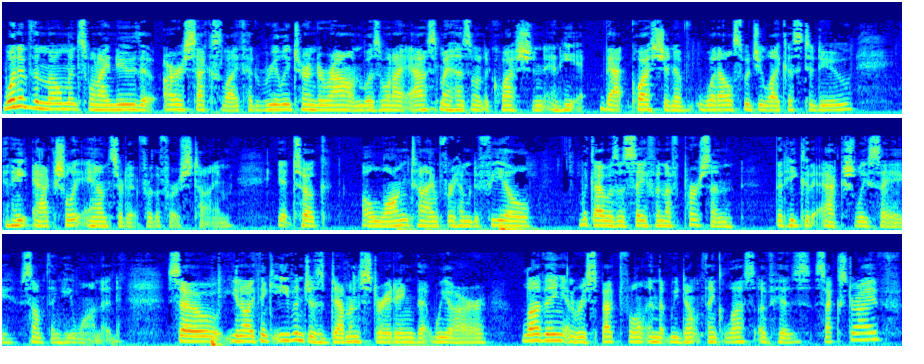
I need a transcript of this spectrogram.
one of the moments when I knew that our sex life had really turned around was when I asked my husband a question and he that question of what else would you like us to do and he actually answered it for the first time. It took a long time for him to feel like I was a safe enough person that he could actually say something he wanted. So, you know, I think even just demonstrating that we are loving and respectful and that we don't think less of his sex drive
